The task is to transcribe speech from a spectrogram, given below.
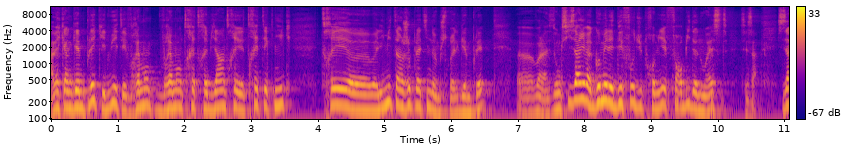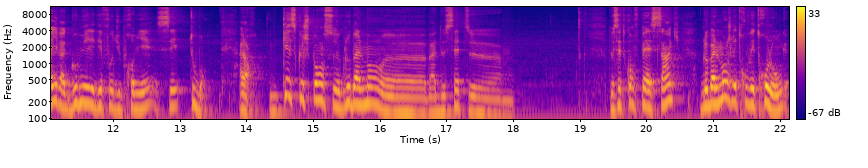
avec un gameplay qui lui était vraiment, très très bien, très, très technique, très limite un jeu platinum, je trouvais le gameplay. voilà, donc s'ils arrivent à gommer les défauts du premier, Forbidden West, c'est ça. S'ils arrivent à gommer les défauts du premier, c'est tout bon. Alors, qu'est-ce que je pense euh, globalement euh, bah, de cette euh, de cette conf PS5 Globalement, je l'ai trouvé trop longue.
